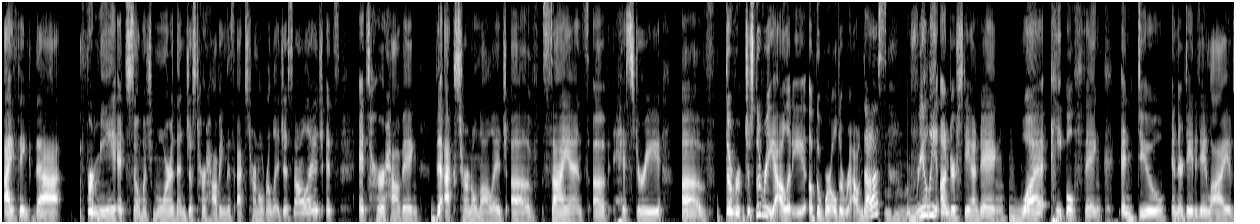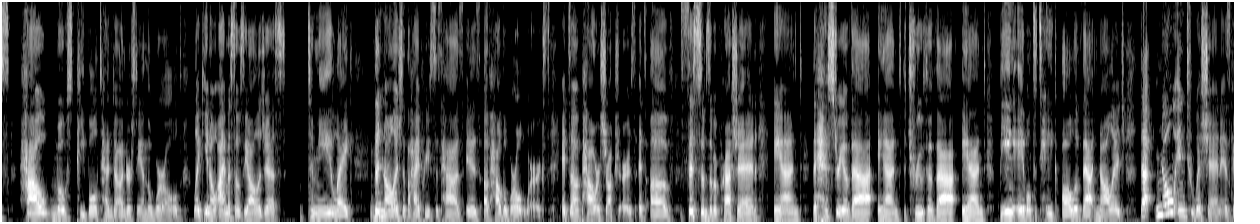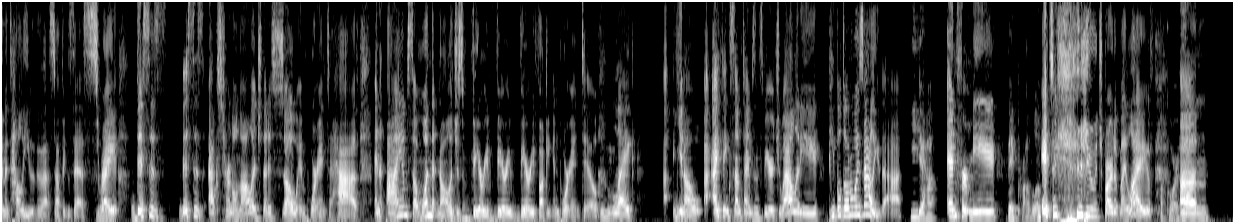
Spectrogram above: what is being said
I think that for me it's so much more than just her having this external religious knowledge. It's it's her having the external knowledge of science, of history, of the just the reality of the world around us Mhm. really understanding what people think and do in their day-to-day lives how most people tend to understand the world. Like you know i'm a sociologist. To me like the knowledge that the high priestess has is of how the world works. It's of power structures. It's of systems of oppression and the history of that and the truth of that and being able to take all of that knowledge that no intuition is going to tell you that that stuff exists right, this is this is external knowledge that is so important to have and i am someone that knowledge is very very very fucking important to Mhm. like uh, you know i think sometimes in spirituality people don't always value that Yeah. And for me, Big problem. it's a huge part of my life. of course. Um,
